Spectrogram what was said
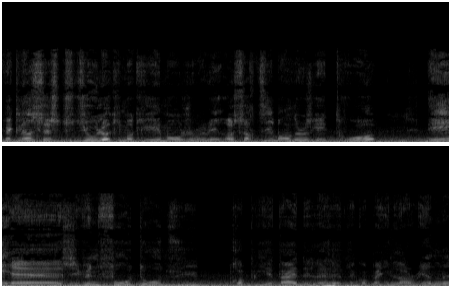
Fait que là, ce studio-là qui m'a créé mon jeu premier a sorti Baldur's Gate 3 et euh, j'ai vu une photo du propriétaire de la, compagnie Larian. là.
